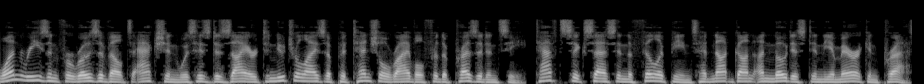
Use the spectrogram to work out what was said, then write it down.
One reason for Roosevelt's action was his desire to neutralize a potential rival for the presidency. Taft's success in the Philippines had not gone unnoticed in the American press.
